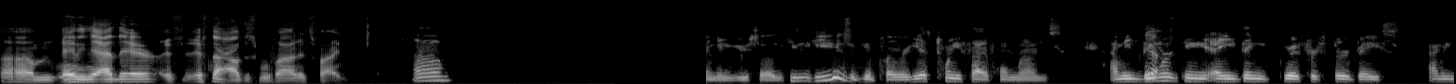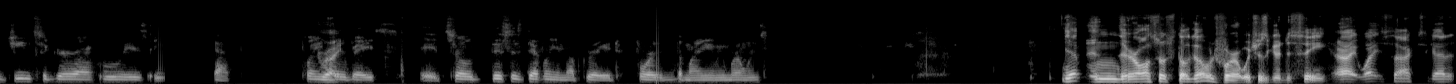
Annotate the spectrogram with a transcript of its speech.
Um, anything to add there? If if not, I'll just move on. It's fine. Um, and you said he he is a good player. He has 25 home runs. I mean, they yeah. weren't getting anything good for third base. I mean, Jean Segura, who is a step playing right. third base. It, so this is definitely an upgrade for the Miami Marlins. Yep, and they're also still going for it, which is good to see. All right, White Sox got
